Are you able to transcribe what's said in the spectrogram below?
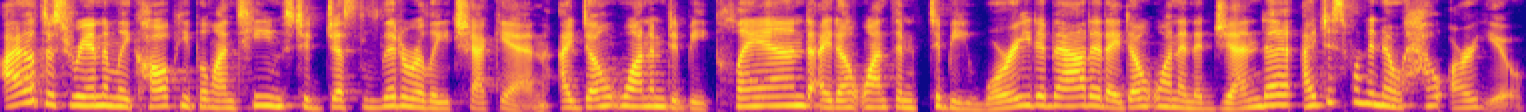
I'll just randomly call people on teams to just literally check in. I don't want them to be planned. I don't want them to be worried about it. I don't want an agenda. I just want to know, how are you?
